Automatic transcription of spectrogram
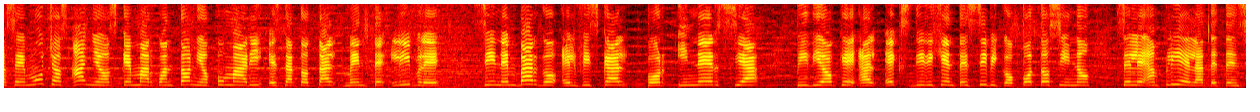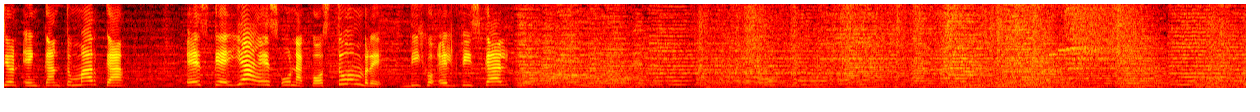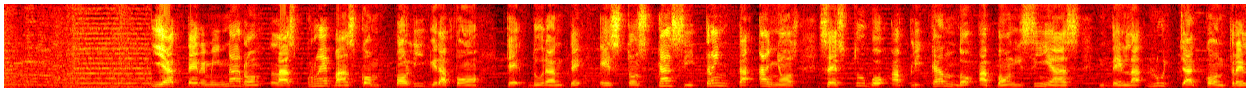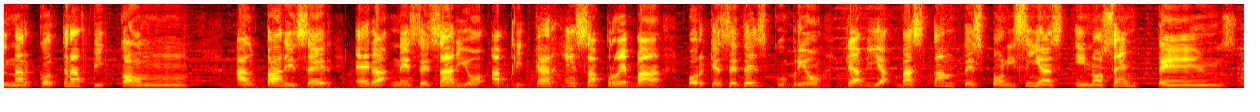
Hace muchos años que Marco Antonio Pumari está totalmente libre. Sin embargo, el fiscal, por inercia, pidió que al ex dirigente cívico potosino se le amplíe la detención en Cantumarca. Es que ya es una costumbre, dijo el fiscal. Ya terminaron las pruebas con polígrafo que durante estos casi 30 años se estuvo aplicando a policías de la lucha contra el narcotráfico. Al parecer era necesario aplicar esa prueba porque se descubrió que había bastantes policías inocentes.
